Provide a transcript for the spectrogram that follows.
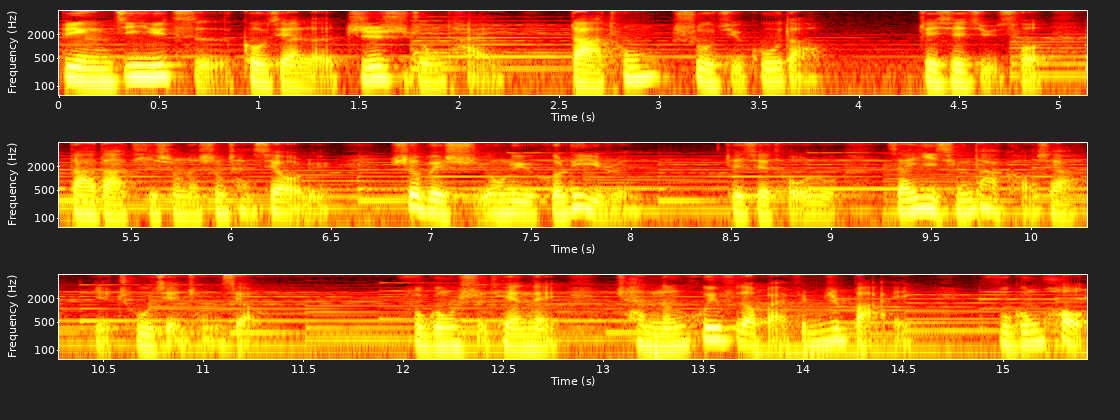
并基于此构建了知识中台。打通数据孤岛，这些举措大大提升了生产效率、设备使用率和利润。这些投入在疫情大考下也初见成效。复工十天内产能恢复到百分之百，复工后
